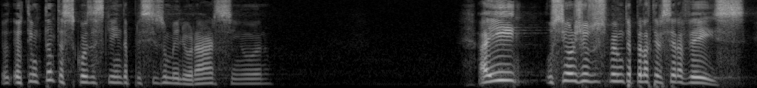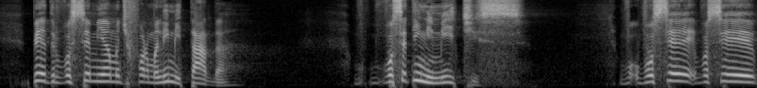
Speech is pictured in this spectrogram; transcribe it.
Eu, eu tenho tantas coisas que ainda preciso melhorar, Senhor. Aí o Senhor Jesus pergunta pela terceira vez: Pedro, você me ama de forma limitada? Você tem limites? Você, você,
